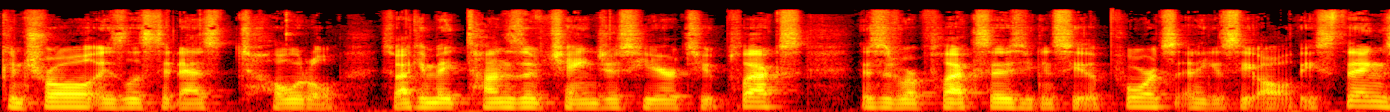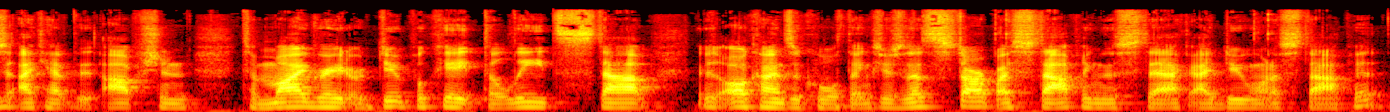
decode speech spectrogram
Control is listed as total. So I can make tons of changes here to Plex. This is where Plex is. You can see the ports and you can see all these things. I have the option to migrate or duplicate, delete, stop. There's all kinds of cool things here. So let's start by stopping the stack. I do want to stop it.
